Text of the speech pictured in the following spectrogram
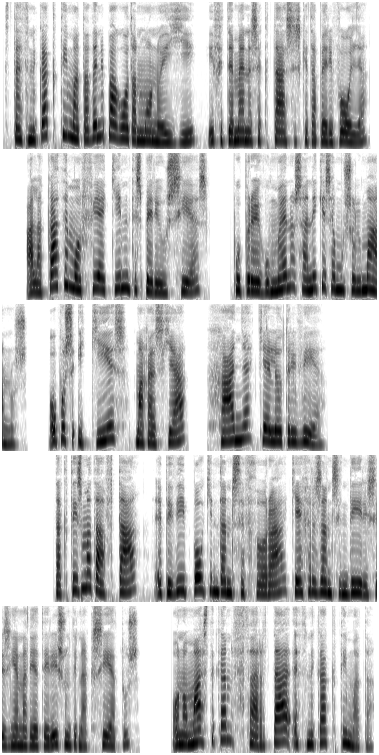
Στα εθνικά κτήματα δεν υπαγόταν μόνο η γη, οι φυτεμένες εκτάσεις και τα περιβόλια, αλλά κάθε μορφή εκείνη της περιουσίας που προηγουμένως ανήκε σε μουσουλμάνους, όπως οικίες, μαγαζιά, χάνια και ελαιοτριβία. Τα κτίσματα αυτά, επειδή υπόκεινταν σε φθορά και έχριζαν συντήρησης για να διατηρήσουν την αξία τους, ονομάστηκαν φθαρτά εθνικά κτήματα.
